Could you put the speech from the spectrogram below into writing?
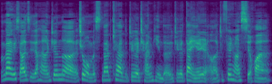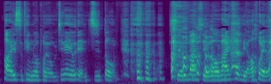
们麦克小姐姐好像真的是我们 Snapchat 这个产品的这个代言人了，就非常喜欢。不好意思，听众朋友，我们今天有点激动。行吧，行吧，我们还是聊回来。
